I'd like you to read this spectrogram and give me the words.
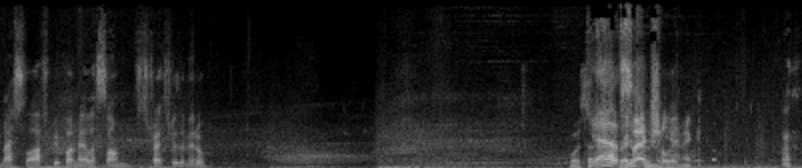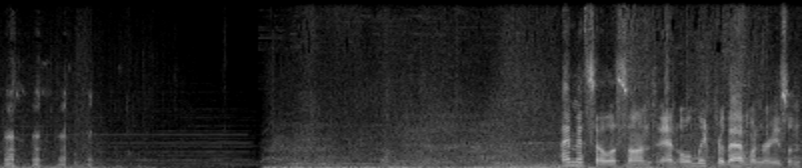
Mass life grip on Elisande, straight through the middle. What's that? Yes, Predator actually. Mechanic? I miss Elisande, and only for that one reason.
